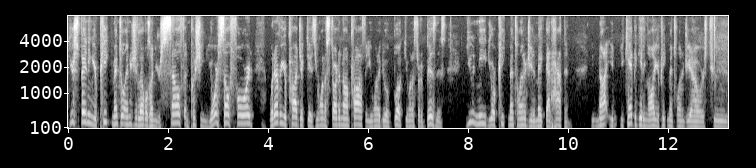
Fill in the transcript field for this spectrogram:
you're spending your peak mental energy levels on yourself and pushing yourself forward. Whatever your project is, you want to start a nonprofit, you want to do a book, you want to start a business, you need your peak mental energy to make that happen. Not you, you can't be giving all your peak mental energy hours to.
